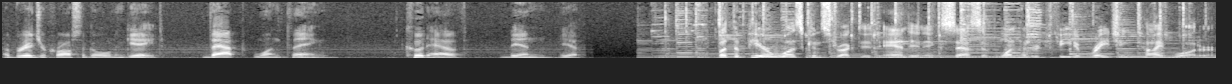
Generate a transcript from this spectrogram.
a bridge across the Golden Gate, that one thing could have been it. But the pier was constructed and in excess of 100 feet of raging tide water.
